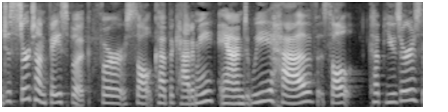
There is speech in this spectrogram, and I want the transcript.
just search on Facebook for Saalt Cup Academy and we have Saalt cup users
